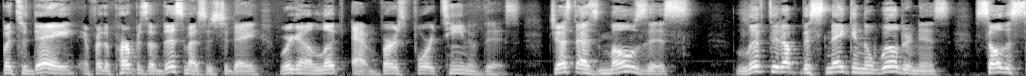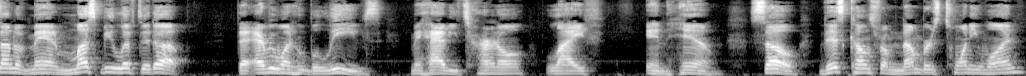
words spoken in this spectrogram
But today, and for the purpose of this message today, we're going to look at verse 14 of this. Just as Moses lifted up the snake in the wilderness, so the Son of Man must be lifted up, that everyone who believes may have eternal life in him. So, this comes from Numbers 21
